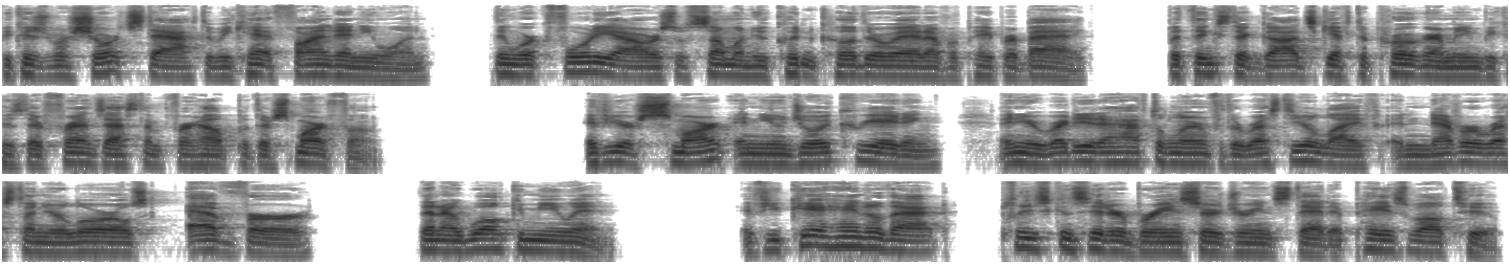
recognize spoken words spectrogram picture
because we're short staffed and we can't find anyone than work 40 hours with someone who couldn't code their way out of a paper bag but thinks they're God's gift to programming because their friends ask them for help with their smartphone. If you're smart and you enjoy creating and you're ready to have to learn for the rest of your life and never rest on your laurels ever, then I welcome you in. If you can't handle that, please consider brain surgery instead. It pays well too.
